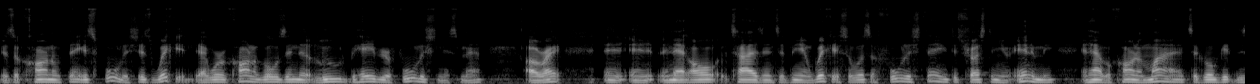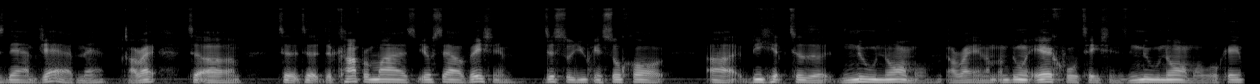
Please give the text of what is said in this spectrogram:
It's a carnal thing. It's foolish. It's wicked. That word carnal goes into lewd behavior, foolishness, man. All right. And, and and that all ties into being wicked. So it's a foolish thing to trust in your enemy and have a carnal mind to go get this damn jab, man. All right. To um to to, to compromise your salvation just so you can so-called uh, be hip to the new normal. All right, and I'm, I'm doing air quotations, new normal. Okay,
